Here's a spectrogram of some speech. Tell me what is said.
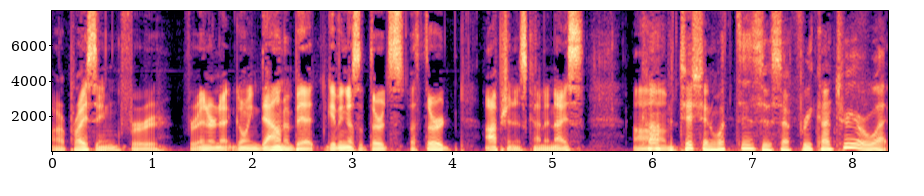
our pricing for, for internet going down a bit, giving us a third a third option is kind of nice. Um, Competition. What is this? A free country or what?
